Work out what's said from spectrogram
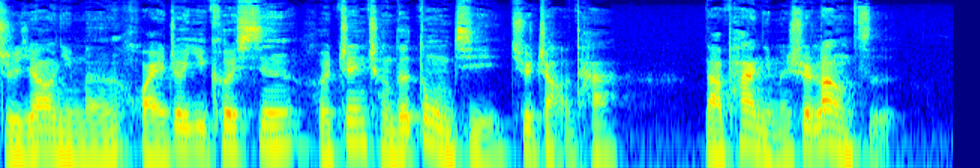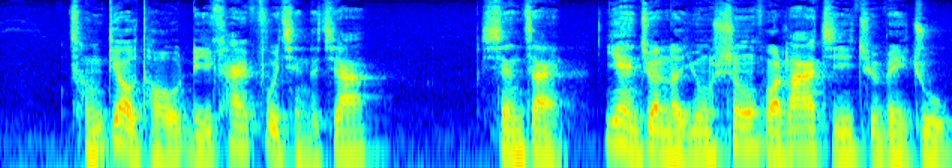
只要你们怀着一颗心和真诚的动机去找他，哪怕你们是浪子，曾掉头离开父亲的家，现在厌倦了用生活垃圾去喂猪，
